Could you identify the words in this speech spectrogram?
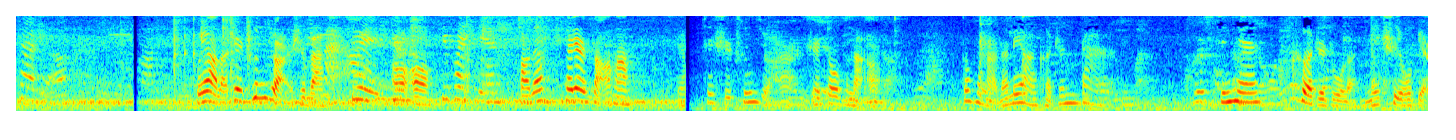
馅饼。不要了，这是春卷是吧？对，哦哦，七块钱。好的，在这儿扫哈。行，这是春卷，这是豆腐脑。豆腐脑的量可真大。今天克制住了，没吃油饼。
